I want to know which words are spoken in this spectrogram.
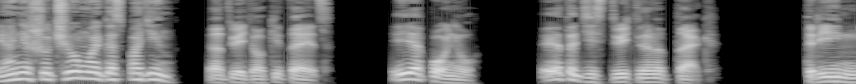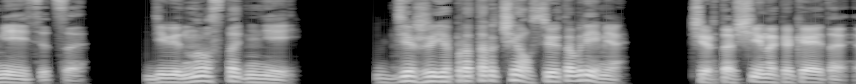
Я не шучу, мой господин, ответил китаец. И я понял. Это действительно так. Три месяца. Девяносто дней. Где же я проторчал все это время? Чертовщина какая-то.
